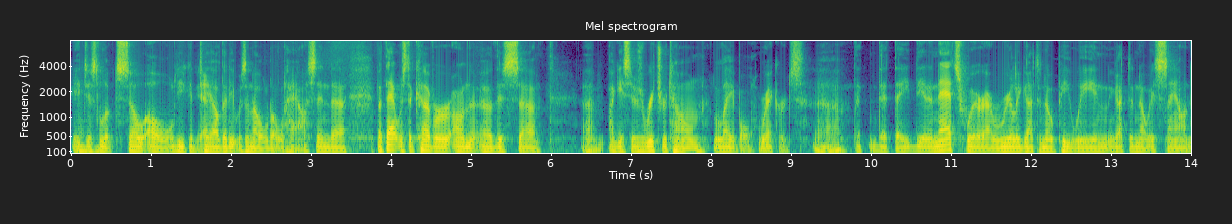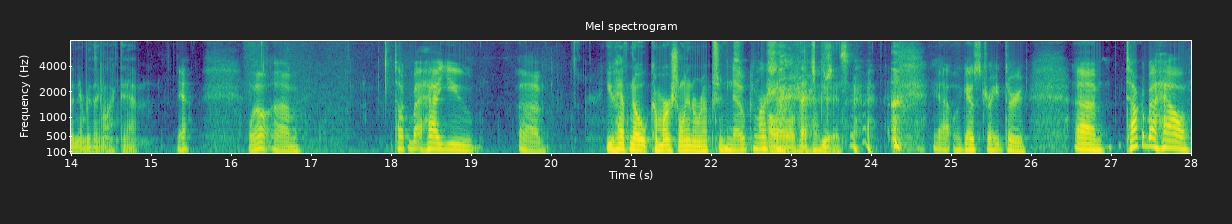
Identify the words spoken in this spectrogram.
It just looked so old. You could tell that it was an old, old house. And uh, But that was the cover on the, uh, this, uh, um, I guess it was Rich-R-Tone label records uh, that, that they did. And that's where I really got to know Pee Wee and got to know his sound and everything like that. Yeah. Well, um, talk about how you You have no commercial interruptions? no commercial. Oh, that's good. yeah, we go straight through. Um, talk about how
